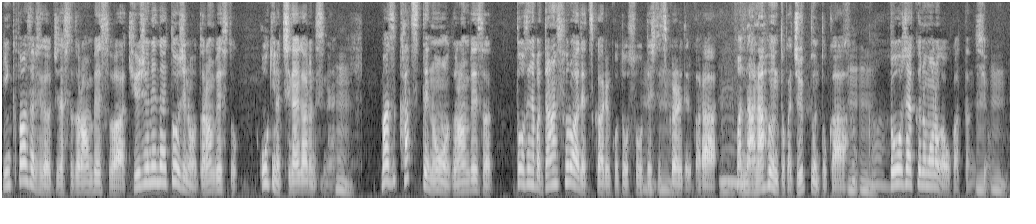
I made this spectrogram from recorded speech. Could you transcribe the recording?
ピンクパンサーレスが打ち出したドラムベースは90年代当時のドラムベースと大きな違いがあるんですね。うんまずかつてのドラムベースは当然やっぱダンスフロアで使われることを想定して作られてるから、まあ7分とか10分とかうんうん長尺のものが多かったんですよ。うん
